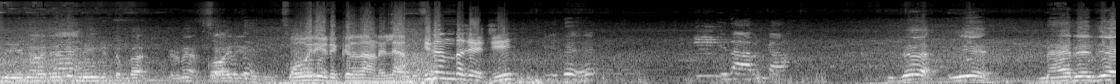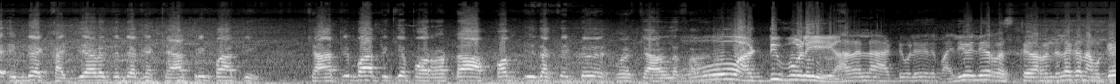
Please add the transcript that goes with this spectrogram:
ചീന വലയിൽ മീൻ കിട്ടുമ്പോ കോരി എടുക്കും. കോരി എടുക്കുന്നതാണ് അല്ലേ? ഇതെന്താ ചേച്ചി? ഇത് ഇതാർക്കാ? ഇത് ഈ മാരേജ് എന്റെ കല്യാണത്തിന്റെ ഒക്കെ കാറ്ററിംഗ് പാർട്ടി കാറ്ററിംഗ് പാർട്ടിക്ക് പൊറോട്ട അപ്പം ഇതൊക്കെ ഇട്ട് വെക്കാനുള്ള ഓ അടിപൊളി. അതല്ല അടിപൊളി. വലിയ വലിയ റെസ്റ്റോറന്റിലൊക്കെ നമുക്ക്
